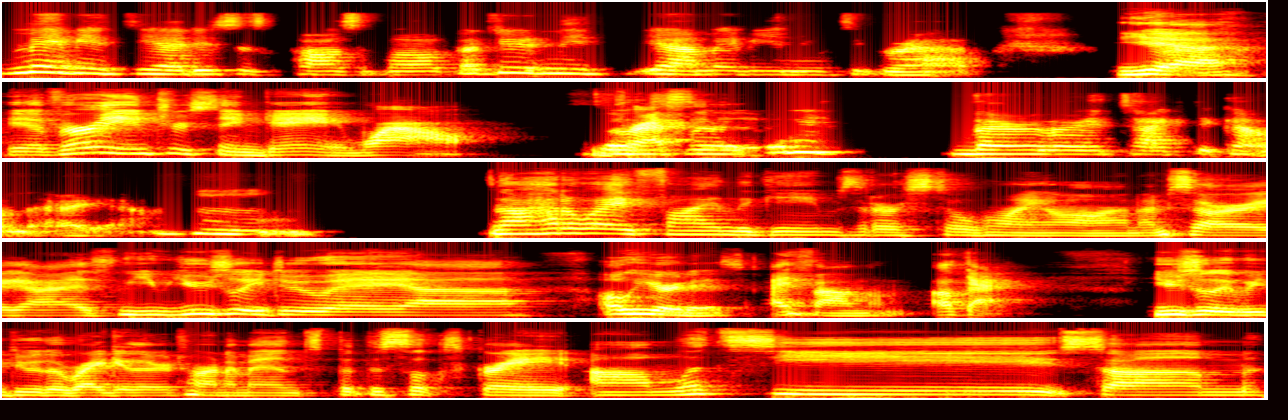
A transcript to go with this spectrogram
maybe yeah, this is possible, but you need yeah, maybe you need to grab. Yeah, yeah, very interesting game. Wow. Impressive. very, very tactical there, yeah. Hmm. Now, how do I find the games that are still going on? I'm sorry, guys. We usually do a, uh, oh, here it is. I found them. Okay. Usually we do the regular tournaments, but this looks great. Um, let's see some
